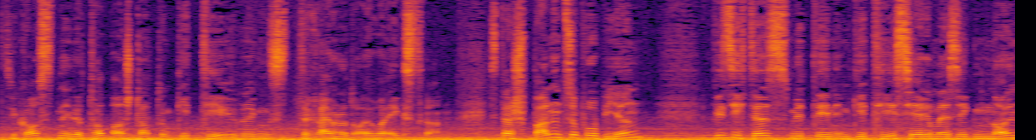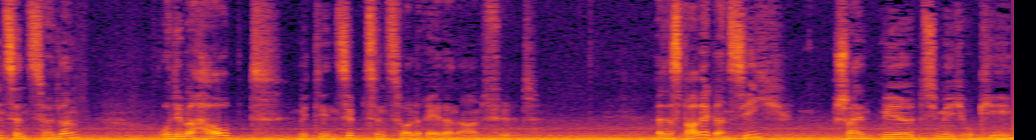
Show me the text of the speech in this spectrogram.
Sie kosten in der Top-Ausstattung GT übrigens 300 Euro extra. Es wäre spannend zu probieren, wie sich das mit den im GT serienmäßigen 19 Zöllern und überhaupt mit den 17 Zoll Rädern anfühlt. Also das Fahrwerk an sich scheint mir ziemlich okay.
